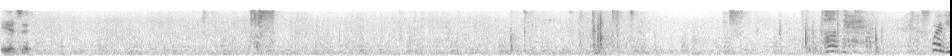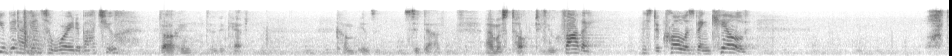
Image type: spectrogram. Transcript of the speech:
Ilse. Father, where have you been? I've been so worried about you. Talking to the captain. Come, Ilse. Sit down. I must talk to you. Father, Mr. Kroll has been killed. What?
